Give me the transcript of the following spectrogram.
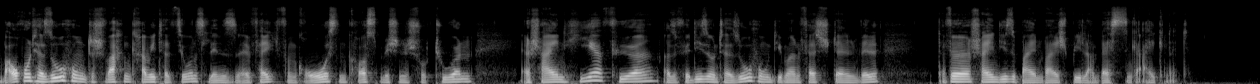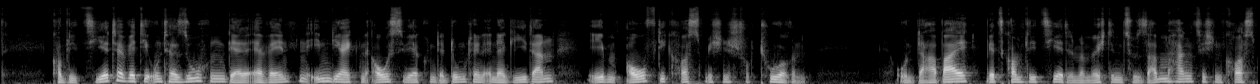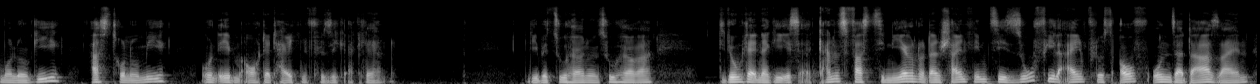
aber auch Untersuchungen des schwachen Gravitationslinseneffekts von großen kosmischen Strukturen erscheinen hierfür, also für diese Untersuchung, die man feststellen will, dafür erscheinen diese beiden Beispiele am besten geeignet. Komplizierter wird die Untersuchung der erwähnten indirekten Auswirkungen der dunklen Energie dann eben auf die kosmischen Strukturen. Und dabei wird es kompliziert, denn man möchte den Zusammenhang zwischen Kosmologie, Astronomie und eben auch der Teilchenphysik erklären liebe Zuhörerinnen und Zuhörer, die dunkle Energie ist ganz faszinierend und anscheinend nimmt sie so viel Einfluss auf unser Dasein,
